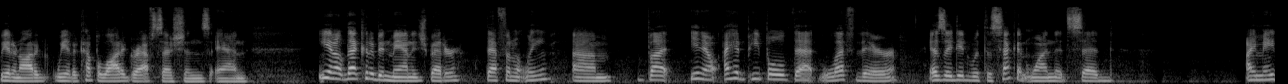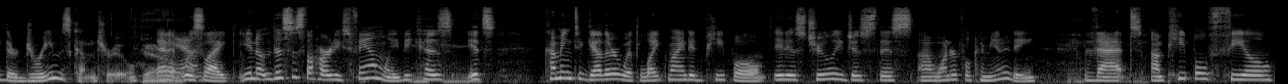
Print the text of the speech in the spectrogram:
We had an auto- we had a couple autograph sessions, and you know that could have been managed better, definitely. Um, but you know, I had people that left there, as I did with the second one, that said. I made their dreams come true. Yeah. And it Yeah. was like, you know, this is the Hearties family because it's coming together with like minded people. It is truly just this uh, wonderful community that um, people feel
